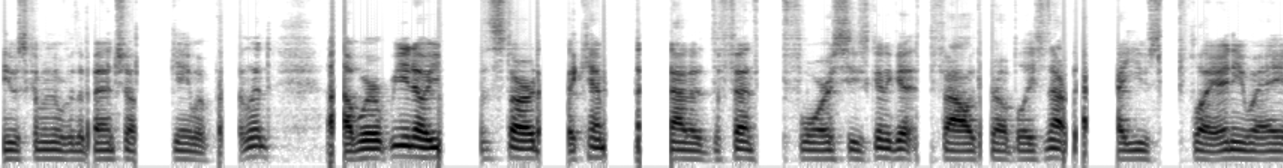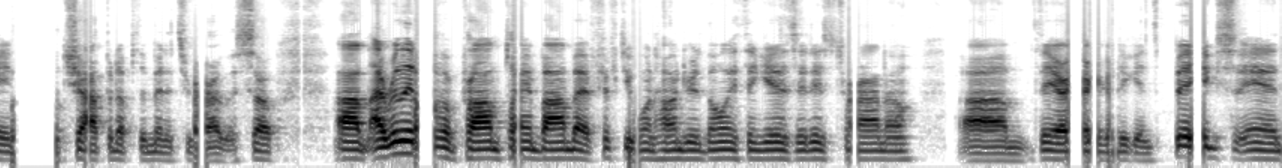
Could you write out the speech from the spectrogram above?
He was coming over the bench on the game with Portland, uh, where you know you start like him not a defensive force. He's going to get foul trouble. He's not I used to play anyway. And chop it up the minutes regardless. So um, I really don't have a problem playing Bamba at 5100. The only thing is, it is Toronto. Um, they are good against bigs, and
